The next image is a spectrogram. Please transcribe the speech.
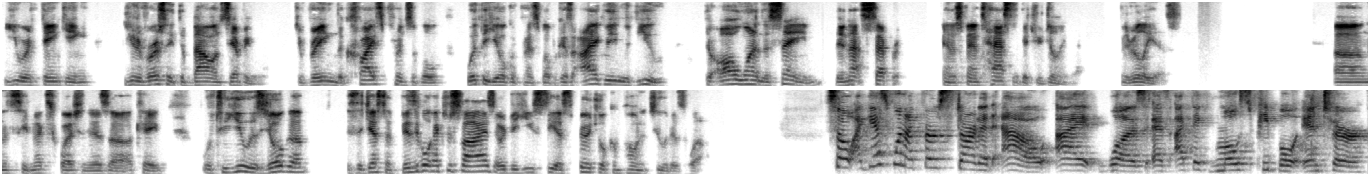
you are thinking universally to balance everyone to bring the Christ principle with the yoga principle because I agree with you. They're all one and the same. They're not separate. And it's fantastic that you're doing that. It really is. Um, let's see. Next question is uh, okay. Well, to you, is yoga is it just a physical exercise, or do you see a spiritual component to it as well? So I guess when I first started out, I was, as I think most people enter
